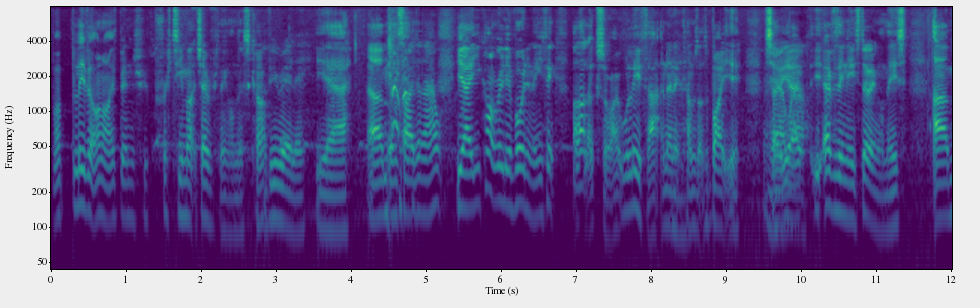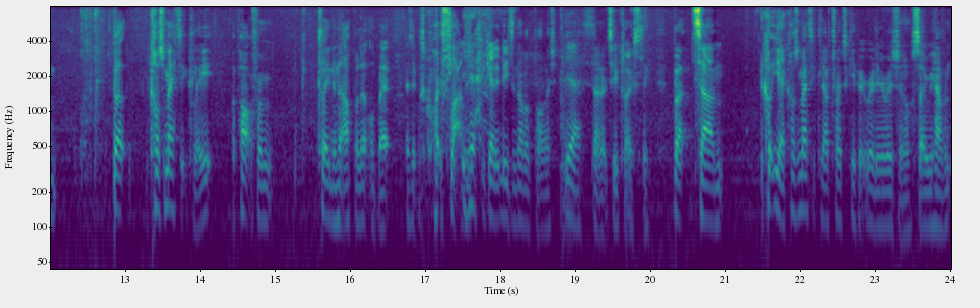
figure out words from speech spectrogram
believe it or not, I've been through pretty much everything on this car. Have you really? Yeah, um, Inside and out? yeah, you can't really avoid anything. You think, oh, that looks all right. We'll leave that, and then it comes up to bite you. So Yeah, yeah, wow. everything needs doing on these. Um, but cosmetically, apart from cleaning it up a little bit, as it was quite flat, Yeah. again, it needs another polish. Yes. Don't look too closely. But um, co- yeah, cosmetically, I've tried to keep it really original. So we haven't.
